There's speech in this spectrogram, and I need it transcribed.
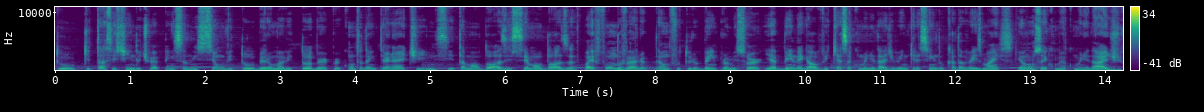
tu que tá assistindo estiver pensando em ser um VTuber ou uma VTuber por conta da internet em si tá maldosa e ser maldosa, vai fundo, velho. É um futuro bem promissor e é bem legal ver que essa comunidade vem crescendo cada vez mais. Eu não sei como é a comunidade,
